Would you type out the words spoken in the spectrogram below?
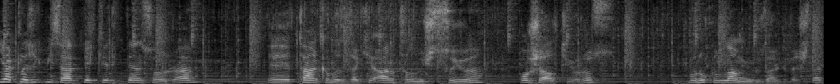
Yaklaşık bir saat bekledikten sonra e, tankımızdaki arıtılmış suyu boşaltıyoruz. Bunu kullanmıyoruz arkadaşlar.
